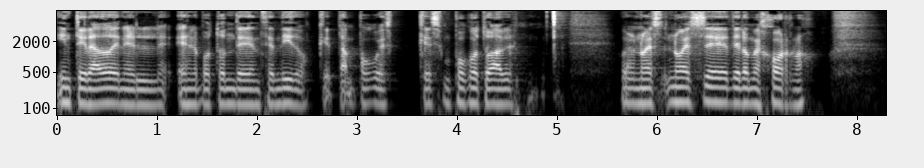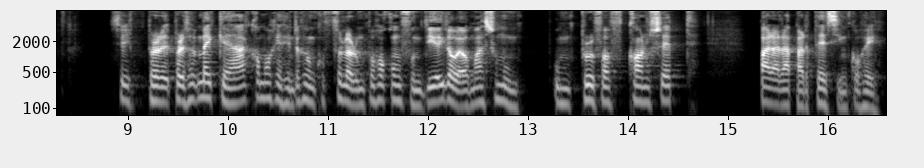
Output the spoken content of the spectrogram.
integrado en el, en el botón de encendido, que tampoco es, que es un poco todavía, bueno, no es, no es eh, de lo mejor, ¿no? Sí, pero por eso me queda como que siento que es un celular un poco confundido y lo veo más como un, un proof of concept para la parte de 5G.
